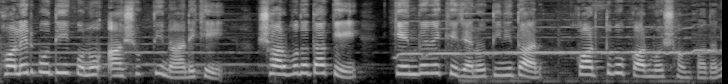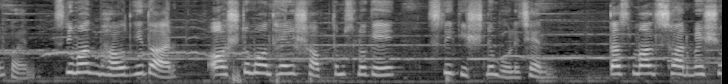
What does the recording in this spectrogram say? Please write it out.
ফলের প্রতি কোনো আসক্তি না রেখে সর্বদা তাকে কেন্দ্রে রেখে যেন তিনি তার কর্তব্য কর্ম সম্পাদন করেন। শ্রীমদ্ ভাগবদ্গীতার অষ্টম অধ্যায়ের সপ্তম শ্লোকে শ্রীকৃষ্ণ বলেছেন, তসমাৎ সর্বেষু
